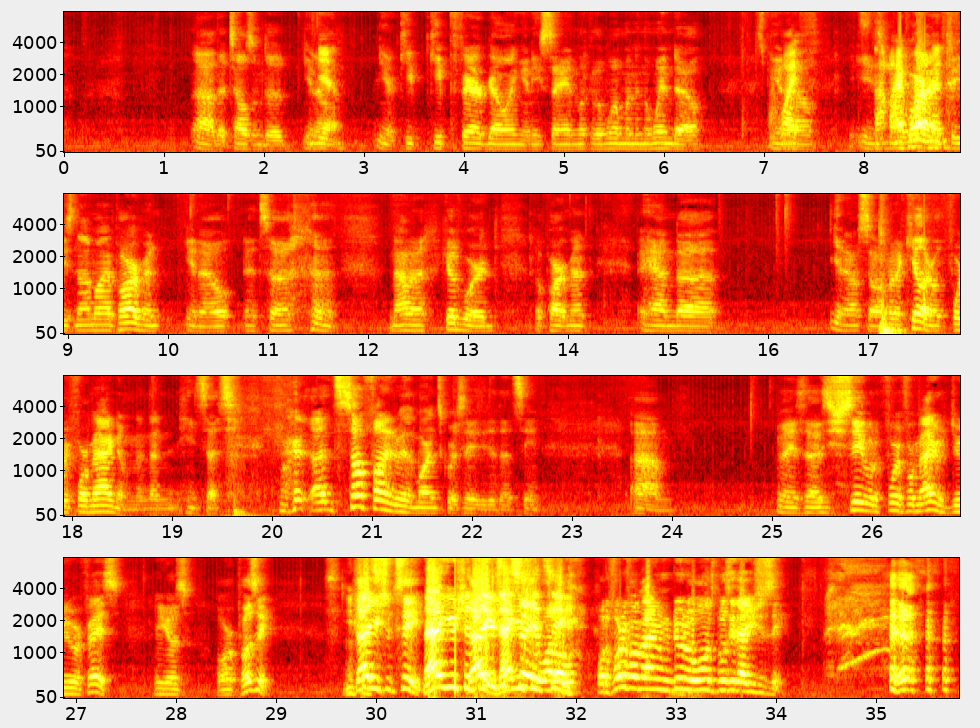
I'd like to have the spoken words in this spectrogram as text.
uh, that tells him to, you know, Yeah. you know keep keep the fare going, and he's saying, "Look at the woman in the window." It's my you wife. know, he's not my apartment. He's not my apartment. You know, it's a not a good word, apartment, and uh, you know, so I'm gonna kill her with 44 Magnum, and then he says, "It's so funny to me that Martin Scorsese did that scene." Um, and he says, "You see what a 44 Magnum do to her face?" And he goes, "Or her pussy." That you should see. That you should That see. you should That you should what, see. A, what a 44 Magnum do to a woman's pussy. That you should see.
